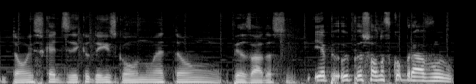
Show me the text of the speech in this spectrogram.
Então isso quer dizer que o Days Gone não é tão pesado assim. E o pessoal não ficou bravo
